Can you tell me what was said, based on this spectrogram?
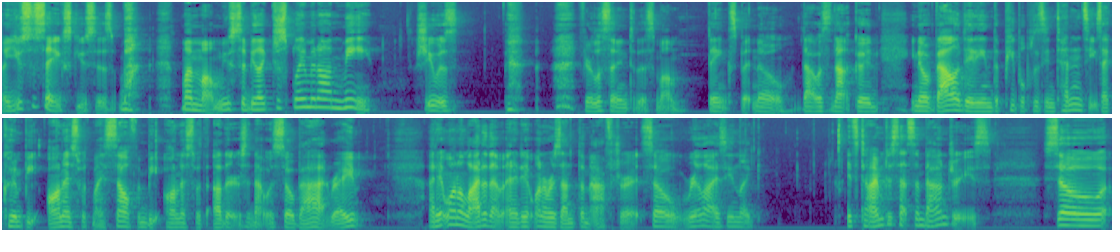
I used to say excuses. But my mom used to be like, just blame it on me. She was, if you're listening to this, mom, thanks, but no, that was not good. You know, validating the people pleasing tendencies. I couldn't be honest with myself and be honest with others. And that was so bad, right? I didn't want to lie to them and I didn't want to resent them after it. So realizing like it's time to set some boundaries. So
